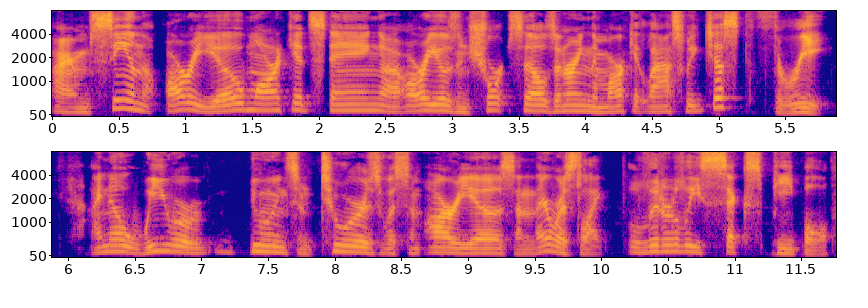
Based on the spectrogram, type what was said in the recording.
I'm seeing the REO market staying, uh, REOs and short sales entering the market last week, just three. I know we were doing some tours with some REOs and there was like literally six people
